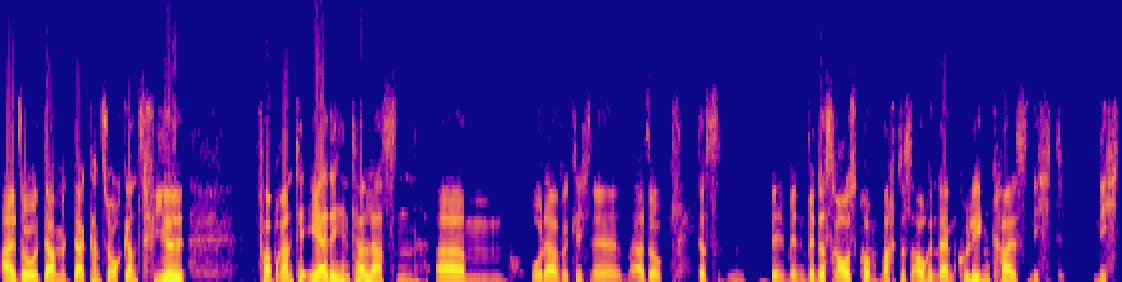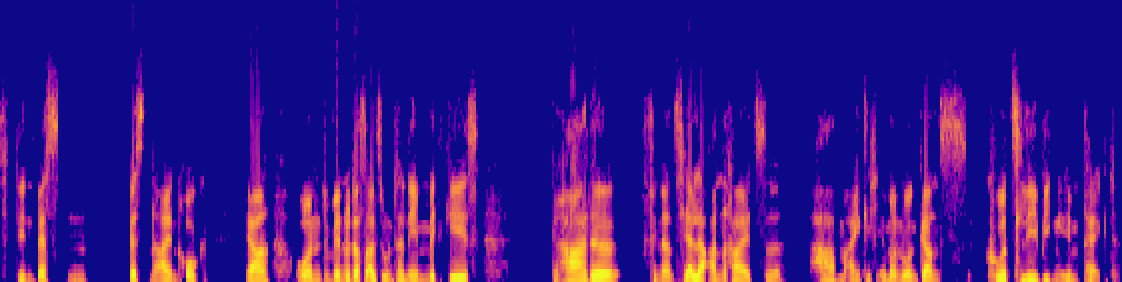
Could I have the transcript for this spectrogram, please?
also damit, da kannst du auch ganz viel verbrannte Erde hinterlassen ähm, oder wirklich eine, also das, wenn, wenn das rauskommt, macht es auch in deinem Kollegenkreis nicht, nicht den besten, besten Eindruck. Ja, und wenn du das als Unternehmen mitgehst, gerade finanzielle Anreize haben eigentlich immer nur einen ganz kurzlebigen Impact.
